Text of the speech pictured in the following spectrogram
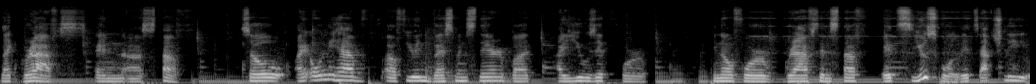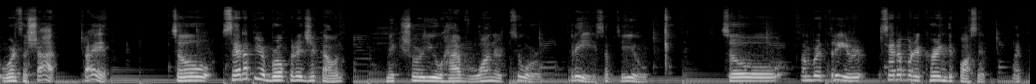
like graphs and uh, stuff. So I only have a few investments there, but I use it for you know for graphs and stuff. It's useful. It's actually worth a shot. Try it. So set up your brokerage account. Make sure you have one or two or three. It's up to you. So number three, set up a recurring deposit, like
